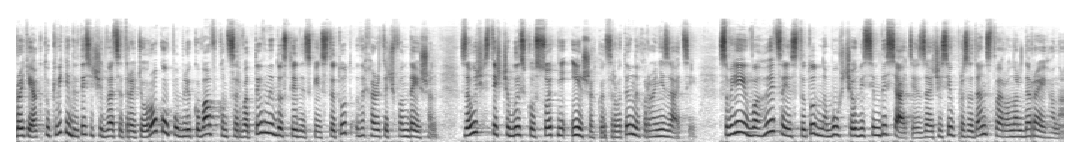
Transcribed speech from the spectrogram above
Проєкт у квітні 2023 року опублікував консервативний дослідницький інститут The Heritage Foundation за участі ще близько сотні інших консервативних організацій. Своєї ваги цей інститут набув ще у 80-ті за часів президентства Рональда Рейгана.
